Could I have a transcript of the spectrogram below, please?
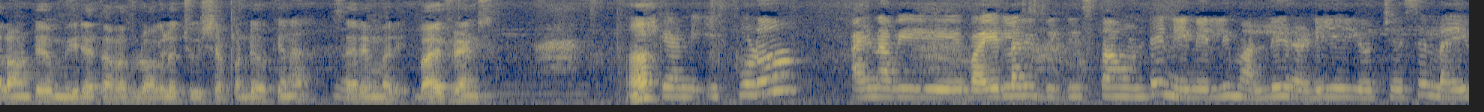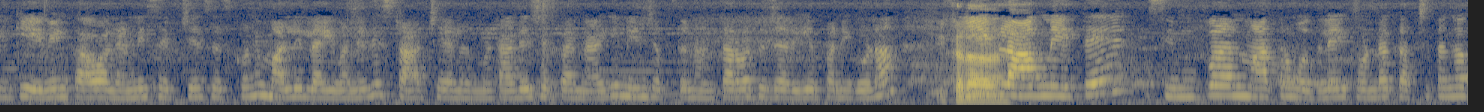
ఎలా ఉంటాయో మీరే తర్వాత బ్లాగ్లో చూసి చెప్పండి ఓకేనా? సరే మరి. బాయ్ ఫ్రెండ్స్ ఇప్పుడు ఆయన అవి వైర్లు అవి బిగిస్తా ఉంటే నేను వెళ్ళి మళ్ళీ రెడీ అయ్యి వచ్చేసి లైవ్కి ఏమేం కావాలన్నీ సెట్ చేసేసుకొని మళ్ళీ లైవ్ అనేది స్టార్ట్ చేయాలన్నమాట. అదే చెప్పాను నాగి నేను చెప్తున్నాను. తర్వాత జరిగే పని కూడా ఈ బ్లాగ్ని అయితే సింపుల్ అని మాత్రం వదిలేయకుండా ఖచ్చితంగా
